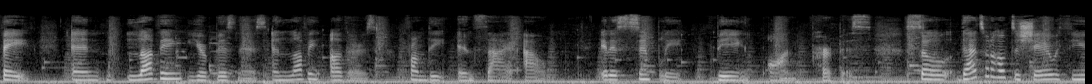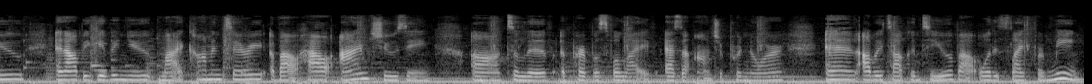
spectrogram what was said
faith and loving your business and loving others from the inside out. It is simply being on purpose. So that's what I hope to share with you, and I'll be giving you my commentary about how I'm choosing uh, to live a purposeful life as an entrepreneur. And I'll be talking to you about what it's like for me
